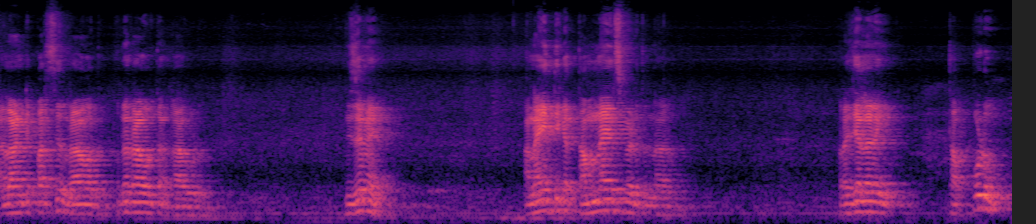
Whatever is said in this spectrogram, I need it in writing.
అలాంటి పరిస్థితులు రావద్దు పునరావృతం కాకూడదు. నిజమే. అనైతిక తమ్నైన్స్ పెడుతున్నారు. ప్రజలని తప్పుడు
